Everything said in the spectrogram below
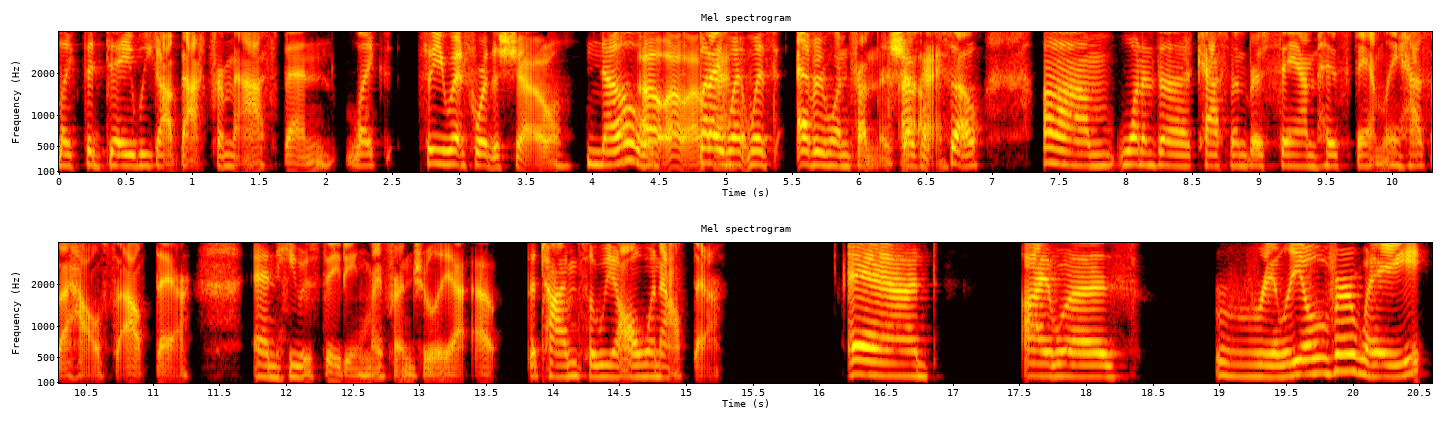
like the day we got back from Aspen. Like so you went for the show. no, Oh, oh, but I went with everyone from the show. Okay. So um one of the cast members, Sam, his family has a house out there, and he was dating my friend Juliet at the time, so we all went out there. And I was really overweight.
